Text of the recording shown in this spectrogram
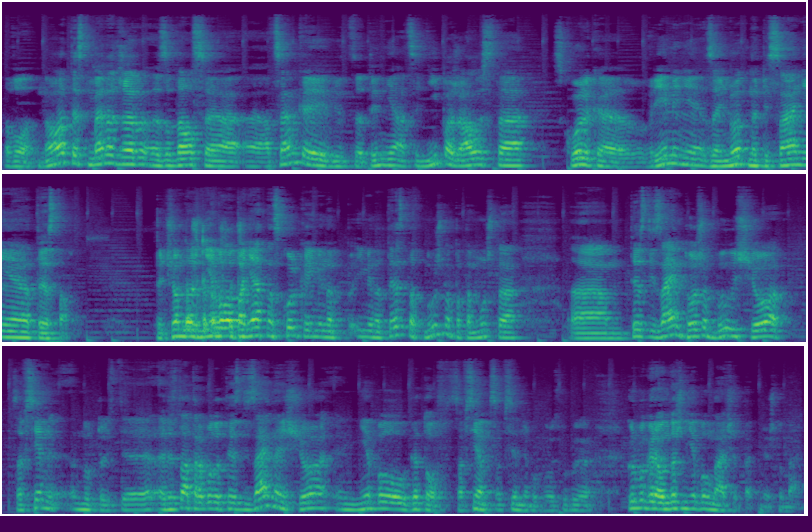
Вот. Но тест-менеджер задался э, оценкой, говорит, ты мне оцени, пожалуйста, сколько времени займет написание тестов. Причем даже не было понятно, сколько именно, именно тестов нужно, потому что э, тест-дизайн тоже был еще совсем, ну, то есть э, результат работы тест-дизайна еще не был готов, совсем, совсем не был, грубо, грубо говоря, он даже не был начат так между нами.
